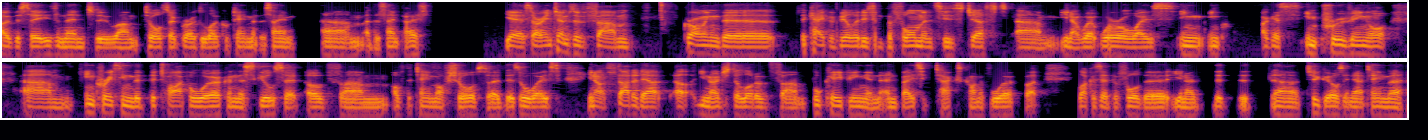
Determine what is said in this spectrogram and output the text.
overseas and then to um, to also grow the local team at the same um, at the same pace. Yeah, sorry. In terms of um, growing the the capabilities and performance is just um, you know we're, we're always in, in I guess, improving or um, increasing the, the type of work and the skill set of um, of the team offshore. So there's always, you know, it started out, uh, you know, just a lot of um, bookkeeping and, and basic tax kind of work. But like I said before, the you know the, the uh, two girls in our team are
